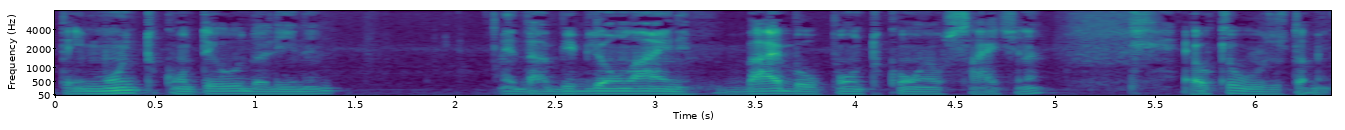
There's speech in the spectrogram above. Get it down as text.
tem muito conteúdo ali, né? É da Bíblia Online, bible.com é o site, né? É o que eu uso também.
